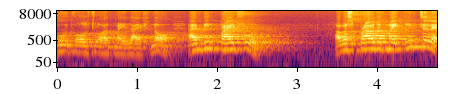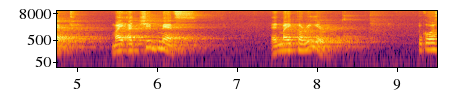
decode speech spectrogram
good all throughout my life. No, I've been prideful. I was proud of my intellect, my achievements, and my career. Because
